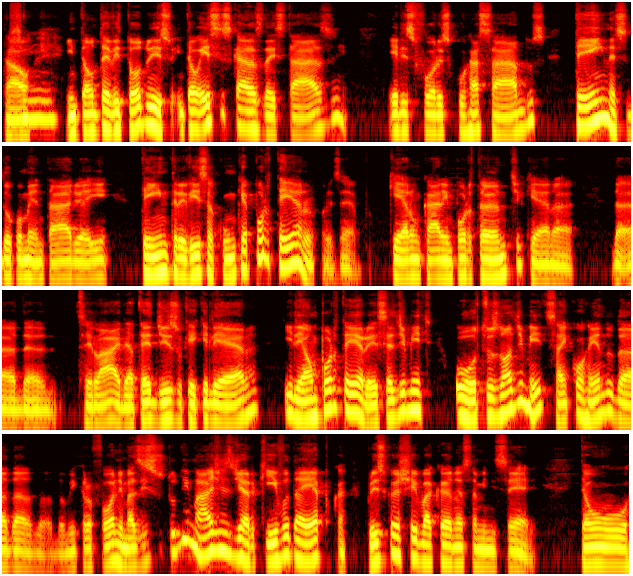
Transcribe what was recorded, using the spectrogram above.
tal. Sim. Então teve todo isso. Então esses caras da Stasi, eles foram escorraçados, tem nesse documentário aí, tem entrevista com um que é porteiro, por exemplo, que era um cara importante, que era, da, da sei lá, ele até diz o que, que ele era, ele é um porteiro, esse admite. Outros não admitem, saem correndo da, da, do microfone, mas isso tudo imagens de arquivo da época. Por isso que eu achei bacana essa minissérie. Então,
